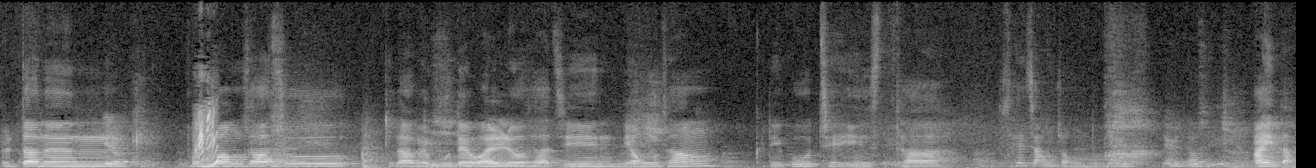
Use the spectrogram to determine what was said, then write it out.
일단은 이렇게. 본방사수 그다음에 무대 완료 사진 영상 그리고 제 인스타 세 장 정도. 아니다.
